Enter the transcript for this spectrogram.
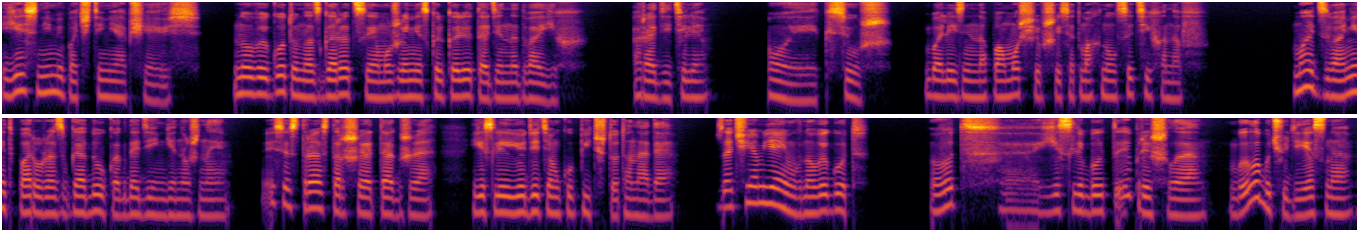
Я с ними почти не общаюсь. Новый год у нас с Горацием уже несколько лет один на двоих. Родители? Ой, Ксюш. Болезненно поморщившись, отмахнулся Тихонов. Мать звонит пару раз в году, когда деньги нужны. И сестра старшая также, если ее детям купить что-то надо. Зачем я им в Новый год? Вот, э, если бы ты пришла, было бы чудесно.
